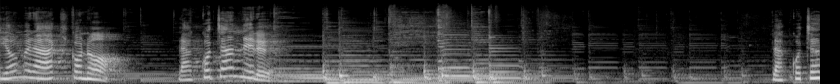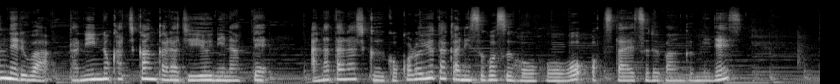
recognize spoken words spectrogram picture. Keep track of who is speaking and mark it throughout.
Speaker 1: 塩村あき子のラッコチャンネルラッコチャンネルは他人の価値観から自由になってあなたらしく心豊かに過ごす方法をお伝えする番組です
